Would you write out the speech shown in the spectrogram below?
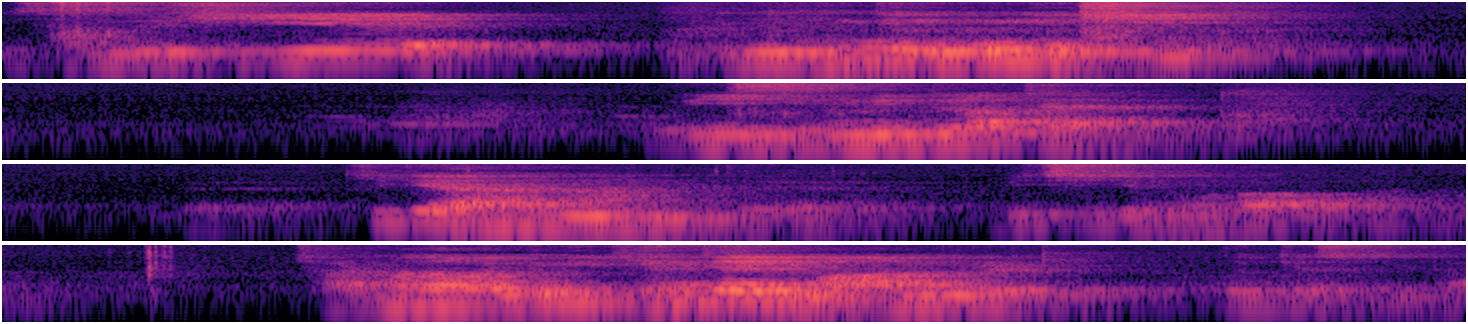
이 상주시의 행정 능력이 우리 민원인들한테 그 기대하는 데 미치지 못하고 잘못하고 있는 게 굉장히 많은 것을 느꼈습니다.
